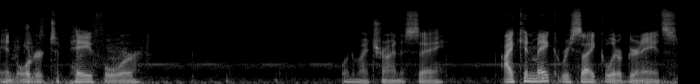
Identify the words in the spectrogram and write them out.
in order to pay for... What am I trying to say? I can make recycler grenades.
